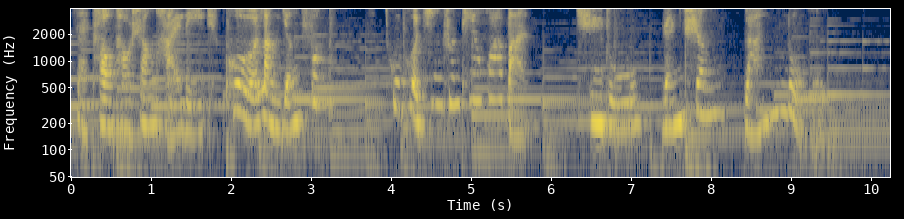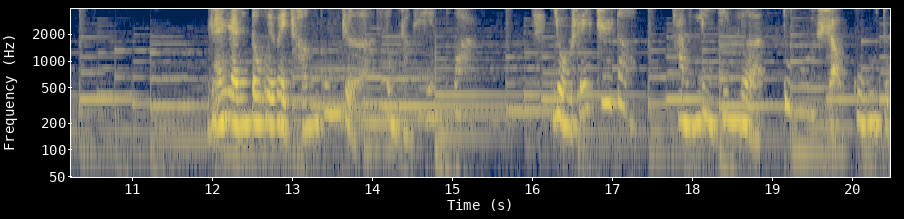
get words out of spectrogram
在滔滔商海里破浪迎风，突破青春天花板，驱逐人生拦路虎。人人都会为成功者送上鲜花，有谁知道他们历经了多少孤独？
